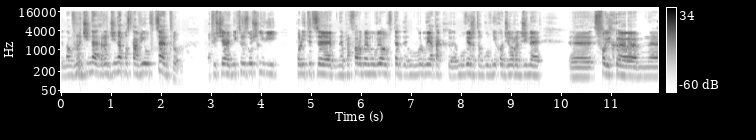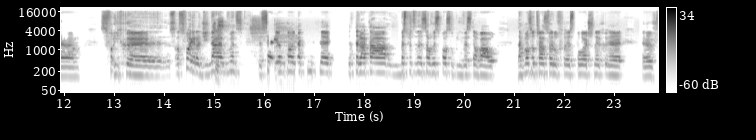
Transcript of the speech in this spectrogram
no, rodzinę, rodzinę postawił w centrum. Oczywiście niektórzy złośliwi politycy Platformy mówią wtedy, ja tak mówię, że to głównie chodzi o rodziny e, swoich, e, e, swoich o swoje rodziny, ale mówiąc serio, to tak przez te lata w bezprecedensowy sposób inwestował za pomocą transferów społecznych w,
